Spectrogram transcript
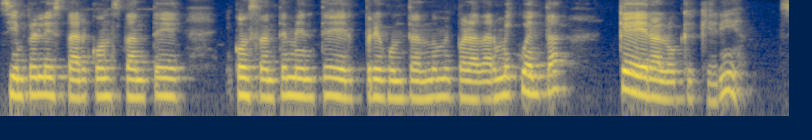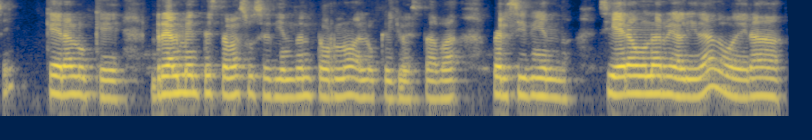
Siempre el estar constante, constantemente el preguntándome para darme cuenta qué era lo que quería, ¿sí? qué era lo que realmente estaba sucediendo en torno a lo que yo estaba percibiendo, si era una realidad o era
